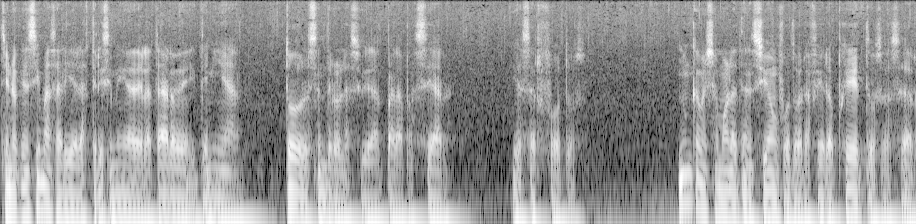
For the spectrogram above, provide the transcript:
sino que encima salía a las tres y media de la tarde y tenía todo el centro de la ciudad para pasear y hacer fotos. Nunca me llamó la atención fotografiar objetos, hacer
